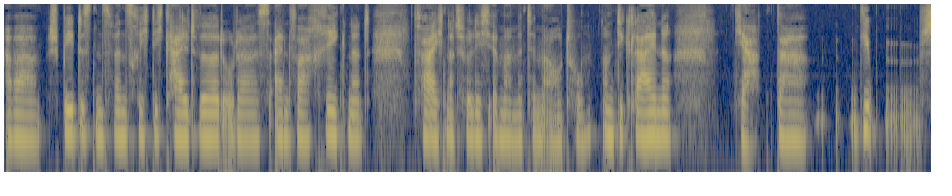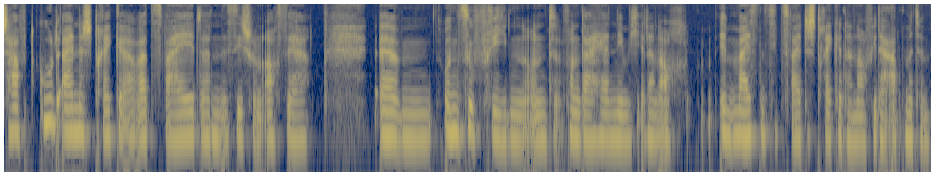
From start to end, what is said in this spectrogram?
Aber spätestens, wenn es richtig kalt wird oder es einfach regnet, fahre ich natürlich immer mit dem Auto. Und die Kleine ja, da die schafft gut eine Strecke, aber zwei, dann ist sie schon auch sehr ähm, unzufrieden und von daher nehme ich ihr dann auch meistens die zweite Strecke dann auch wieder ab mit dem,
